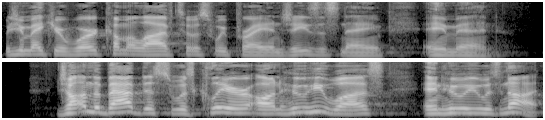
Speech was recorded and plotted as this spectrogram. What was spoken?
Would you make your word come alive to us, we pray. In Jesus' name, amen. John the Baptist was clear on who he was and who he was not.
